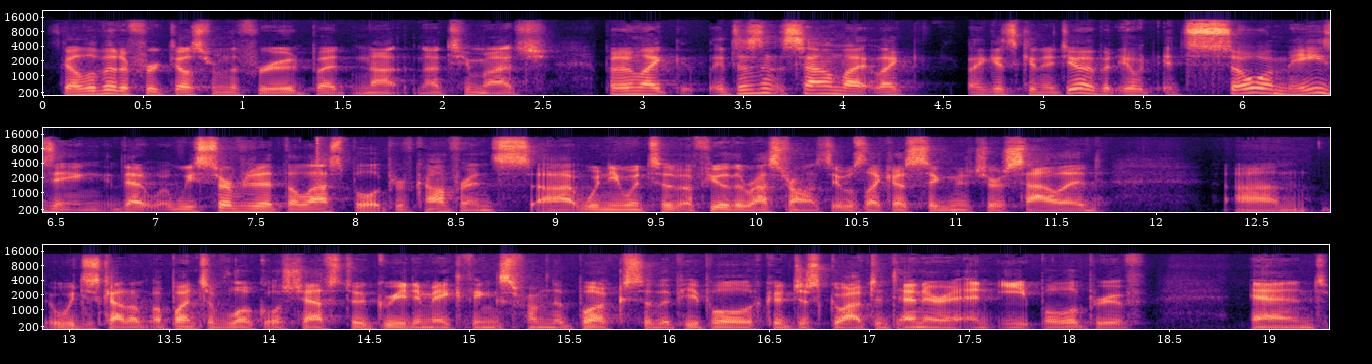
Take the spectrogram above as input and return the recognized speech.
It's got a little bit of fructose from the fruit, but not not too much. But I'm like, it doesn't sound like like like it's going to do it, but it, it's so amazing that we served it at the last Bulletproof conference. Uh, when you went to a few of the restaurants, it was like a signature salad. Um, we just got a, a, bunch of local chefs to agree to make things from the book so that people could just go out to dinner and eat Bulletproof. And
